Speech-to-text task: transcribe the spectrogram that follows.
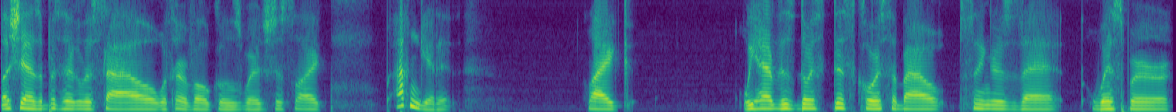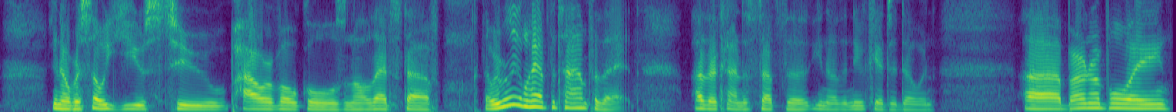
but she has a particular style with her vocals where it's just like, I can get it. Like, we have this discourse about singers that whisper. You know, we're so used to power vocals and all that stuff that we really don't have the time for that other kind of stuff the you know the new kids are doing. Uh, Burna Boy.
